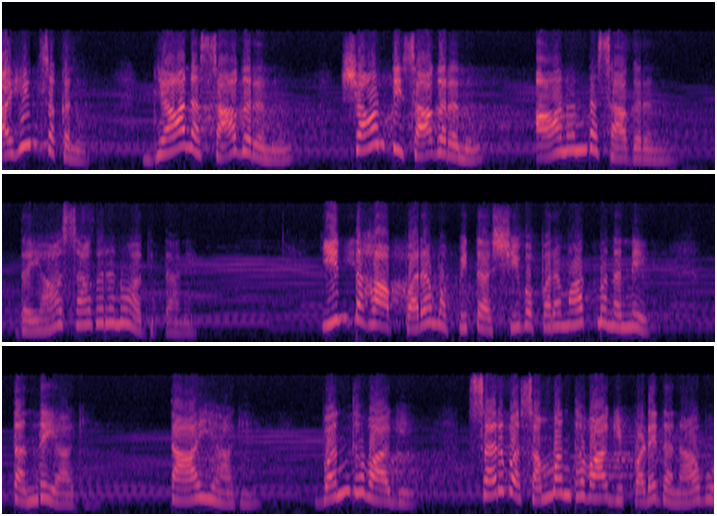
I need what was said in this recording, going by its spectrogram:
ಅಹಿಂಸಕನು ಜ್ಞಾನ ಸಾಗರನು ಶಾಂತಿ ಸಾಗರನು ಆನಂದ ಸಾಗರನು ದಯಾಸಾಗರನೂ ಆಗಿದ್ದಾನೆ. ಇಂತಹ ಪರಮಪಿತ ಶಿವ ಪರಮಾತ್ಮನನ್ನೇ ತಂದೆಯಾಗಿ ತಾಯಿಯಾಗಿ, ಬಂಧುವಾಗಿ, ಸರ್ವ ಸಂಬಂಧವಾಗಿ ಪಡೆದ ನಾವು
